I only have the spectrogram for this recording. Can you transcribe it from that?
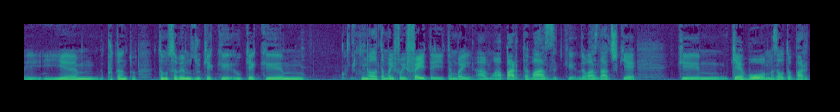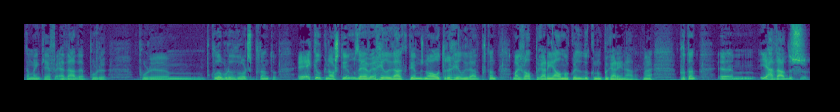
e, e um, portanto, então sabemos o que é que, o que, é que um, ela também foi feita e também há, há parte da base, que, da base de dados que é, que, que é boa, mas há outra parte também que é, é dada por por um, colaboradores, portanto, é aquilo que nós temos, é a realidade que temos, não há outra realidade, portanto, mais vale pegarem alguma coisa do que não pegarem nada, não é? Portanto, um, e há dados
